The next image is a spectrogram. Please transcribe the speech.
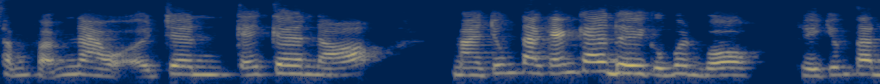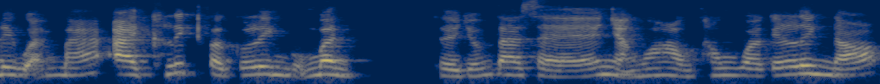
sản phẩm nào ở trên cái kênh đó mà chúng ta gắn cái ID của mình vô, thì chúng ta đi quảng bá ai click vào cái link của mình, thì chúng ta sẽ nhận hoa hồng thông qua cái link đó.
